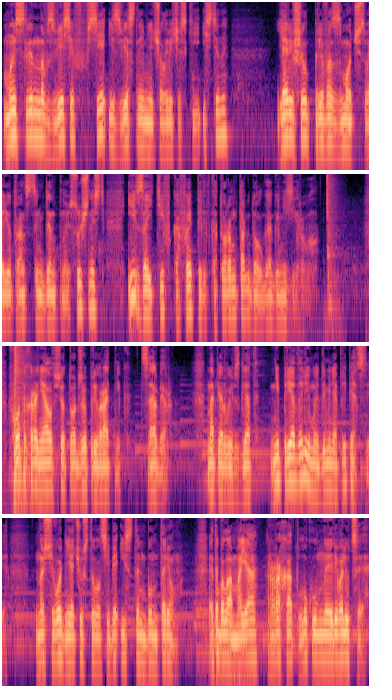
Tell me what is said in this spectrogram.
мысленно взвесив все известные мне человеческие истины, я решил превозмочь свою трансцендентную сущность и зайти в кафе, перед которым так долго агонизировал. Вход охранял все тот же привратник, Цербер. На первый взгляд, непреодолимое для меня препятствие, но сегодня я чувствовал себя истым бунтарем — это была моя рахат-лукумная революция,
